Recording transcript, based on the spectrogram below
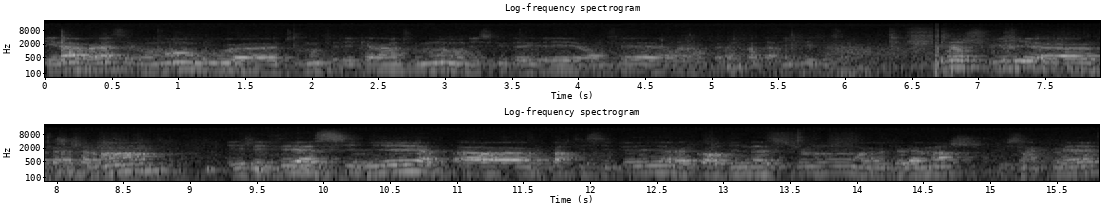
Et là, voilà, c'est le moment où euh, tout le monde fait des câlins à tout le monde, on discute et on fait, voilà, on fait la fraternité, tout ça. Déjà, je suis euh, Benjamin et j'ai été assigné à, à participer à la coordination euh, de la marche du 5 mai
